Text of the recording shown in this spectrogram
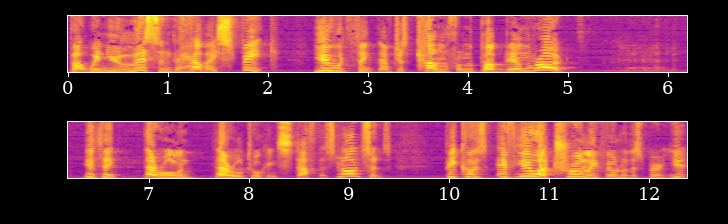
but when you listen to how they speak, you would think they've just come from the pub down the road. You'd think they're all, in, they're all talking stuff that's nonsense. Because if you are truly filled with the Spirit, you,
